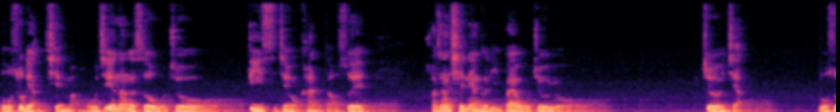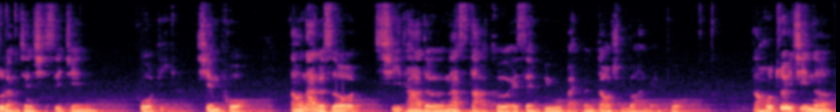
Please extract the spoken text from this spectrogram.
罗素两千嘛，我记得那个时候我就第一时间有看到，所以好像前两个礼拜我就有就有讲罗素两千其实已经破底了，先破，然后那个时候其他的纳斯达克、S M B 五百跟道琼都还没破，然后最近呢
